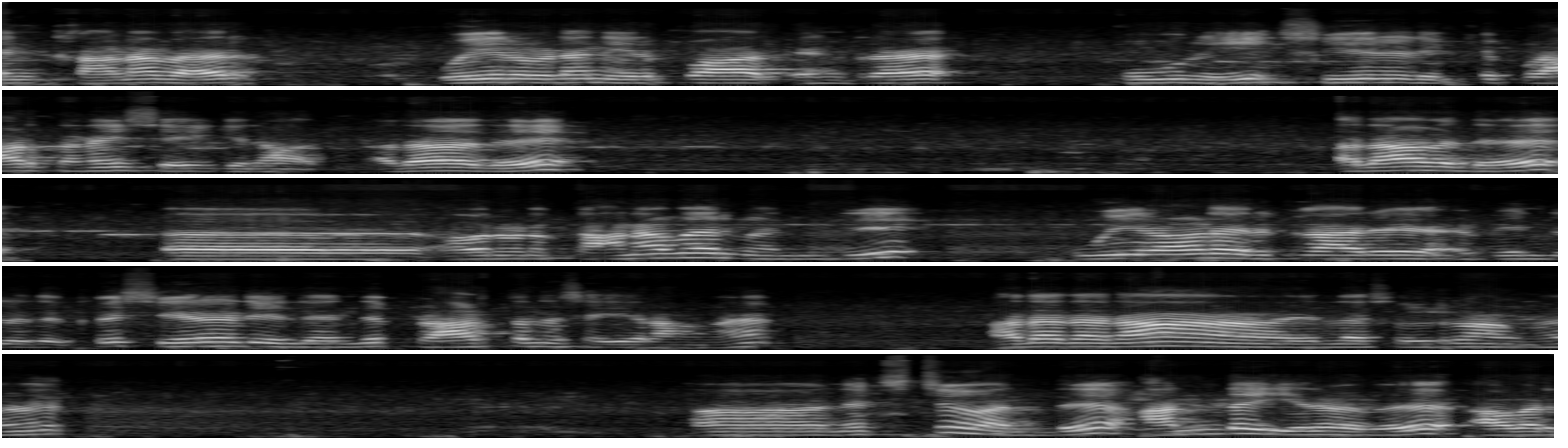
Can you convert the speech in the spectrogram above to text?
என் கணவர் உயிருடன் இருப்பார் என்ற கூறி ஷீரடிக்கு பிரார்த்தனை செய்கிறார். அதாவது அதாவது அவரோட கணவர் வந்து உயிரோட இருக்காரு அப்படின்றதுக்கு ஷீரடியிலேருந்து பிரார்த்தனை செய்கிறாங்க அதை தான் இதில் சொல்கிறாங்க நெக்ஸ்ட்டு வந்து அந்த இரவு அவர்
